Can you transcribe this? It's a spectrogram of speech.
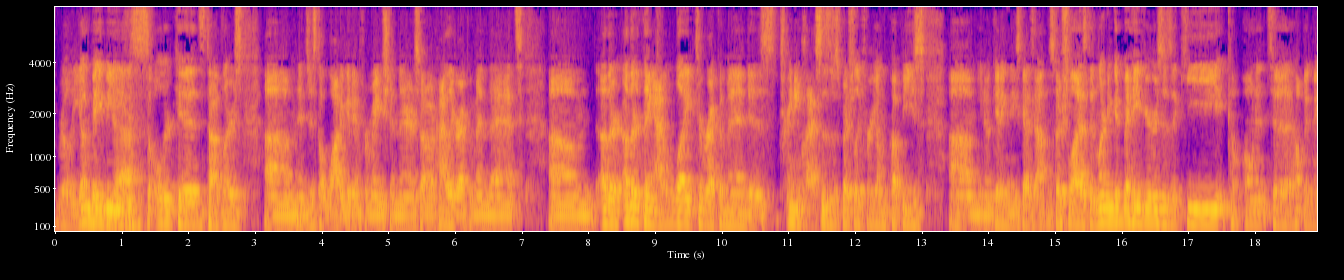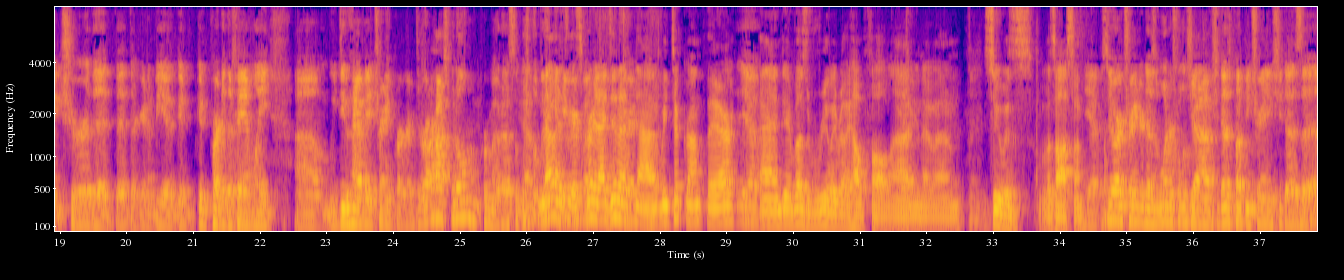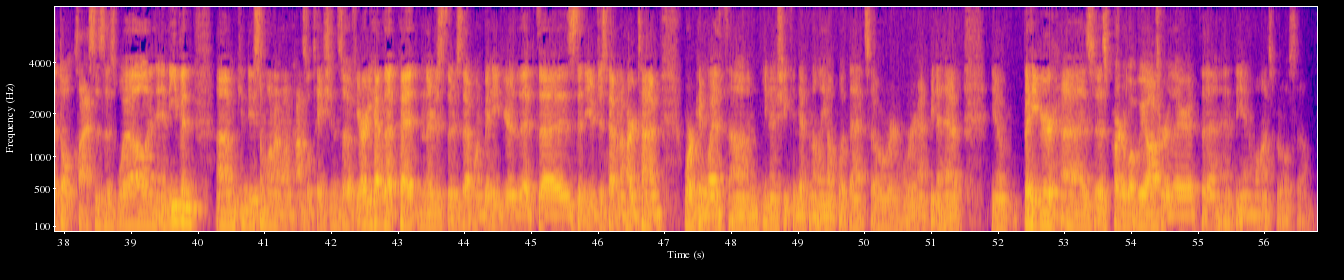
really young babies, older kids, toddlers, um, and just a lot of good information there. So I would highly recommend that. Um, other other thing I like to recommend is training classes, especially for young puppies. Um, you know, getting these guys out and socialized and learning good behaviors is a key component to helping make sure that, that they're going to be a good good part of the family. Um, we do have a training program through our hospital. Promote us a little bit. No, it's, here, it's great. I did it. Uh, we took Gronk there, Yeah. and it was really, really helpful. Uh, Yeah. You know, um, Sue was was awesome. Yeah, Sue, our trainer, does a wonderful job. She does puppy training. She does uh, adult classes as well, and, and even um, can do some one-on-one consultation. So if you already have that pet and there's there's that one behavior that uh, is that you're just having a hard time working with, um, you know, she can definitely help with that. So we're we're happy to have you know behavior uh, as as part of what we offer there at the at the animal hospital. So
